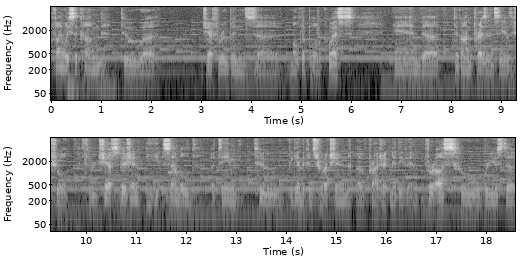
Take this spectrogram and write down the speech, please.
finally succumbed to uh, Jeff Rubin's uh, multiple requests and uh, took on the presidency of the shul. Through Jeff's vision, he assembled a team to begin the construction of Project Nidivim. For us who were used to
